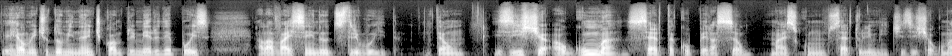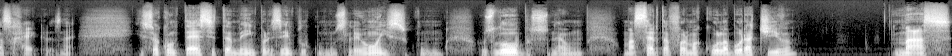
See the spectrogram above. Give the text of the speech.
realmente o dominante come primeiro e depois ela vai sendo distribuída. Então, existe alguma certa cooperação, mas com um certo limite, existem algumas regras, né? Isso acontece também, por exemplo, com os leões, com os lobos, né? Um, uma certa forma colaborativa, mas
